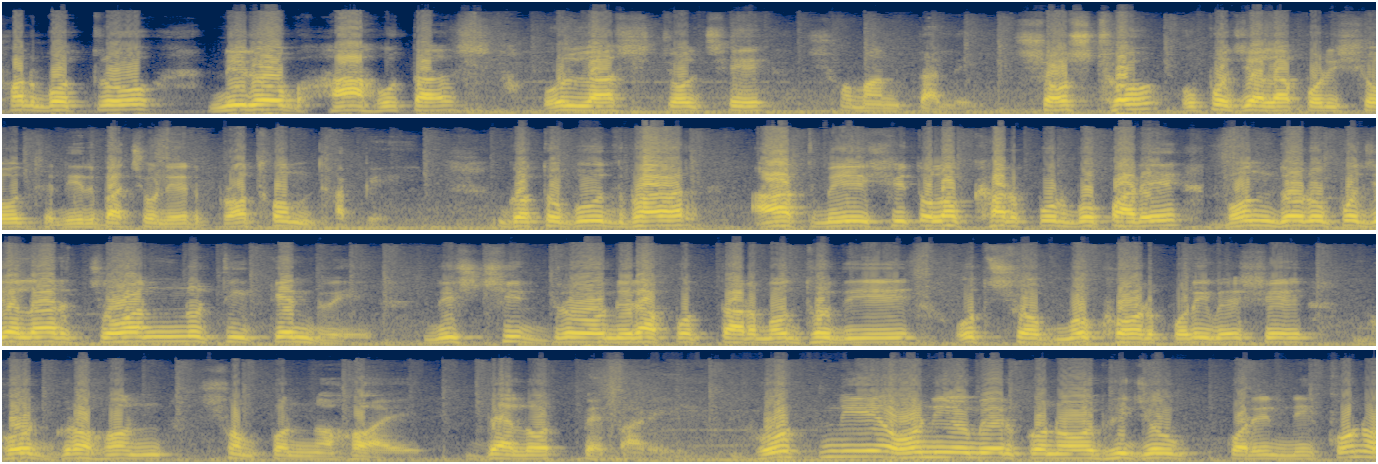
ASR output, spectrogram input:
সর্বত্র নীরব হা হুতাশ, উল্লাস চলছে সমান তালে। ষষ্ঠ উপজেলা পরিষদ নির্বাচনের প্রথম ধাপে গত বুধবার আট মে শীতলক্ষার পূর্ব পারে বন্দর উপজেলার চুয়ান্নটি কেন্দ্রে নিশ্ছিদ্র নিরাপত্তার মধ্য দিয়ে উৎসব মুখর পরিবেশে ভোট গ্রহণ সম্পন্ন হয় ব্যালট পেপারে। ভোট নিয়ে অনিয়মের কোনো অভিযোগ করেননি কোনো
